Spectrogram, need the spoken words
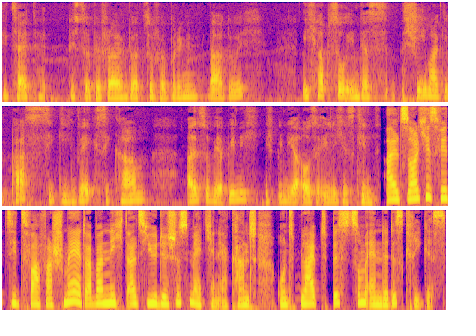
die Zeit bis zur Befreiung dort zu verbringen, dadurch. Ich habe so in das Schema gepasst. Sie ging weg, sie kam. Also wer bin ich? Ich bin ihr außereheliches Kind. Als solches wird sie zwar verschmäht, aber nicht als jüdisches Mädchen erkannt und bleibt bis zum Ende des Krieges.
